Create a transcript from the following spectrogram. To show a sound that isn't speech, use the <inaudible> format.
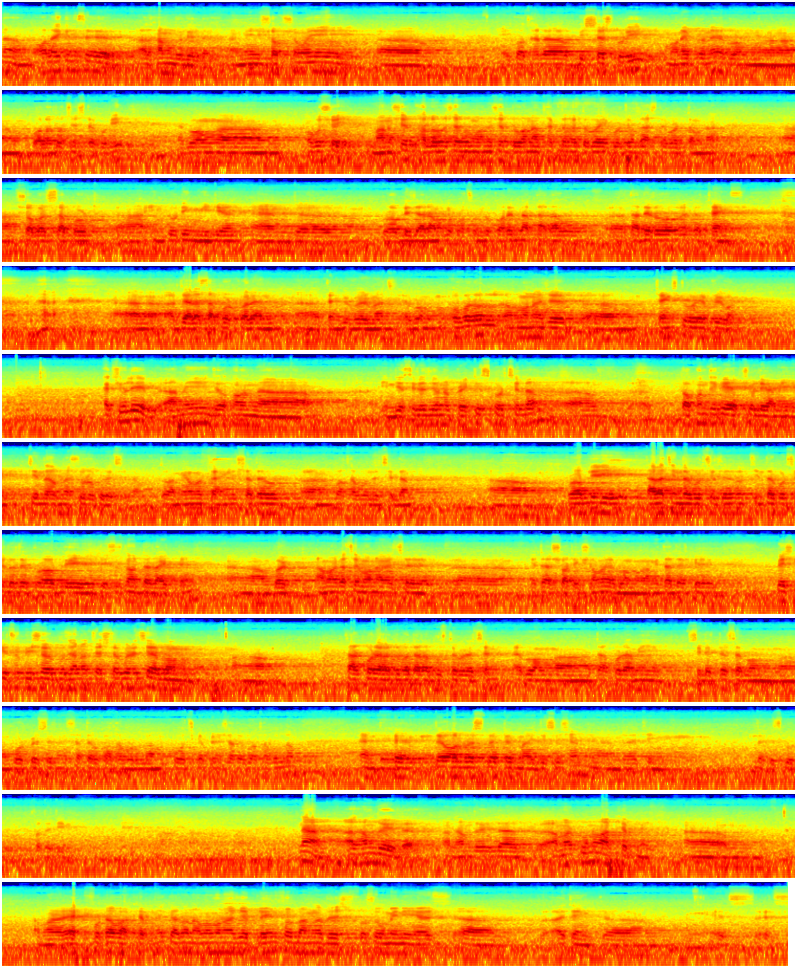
না all I can say আলহামদুলিল্লাহ। আমি সবসময় এই কথাটা বিশ্বাস করি, মনে প্রাণে এবং বলারও চেষ্টা করি। এবং অবশ্যই মানুষের ভালোবাসা এবং মানুষের দোয়া না থাকলে হয়তো বা এই পর্যন্ত আসতে পারতাম না। সবার support including media and probably যারা আমাকে পছন্দ করেন না, তারাও তাদেরও একটা থ্যাঙ্কস আর <laughs> যারা সাপোর্ট করেন থ্যাংক ইউ ভেরি মাচ এবং ওভারঅল মনে হয় যে thanks to every one actually আমি যখন ইন্ডিয়া সিরিজের জন্য প্র্যাকটিস করছিলাম তখন থেকে অ্যাকচুয়ালি আমি চিন্তাভাবনা শুরু করেছিলাম। তো আমি আমার ফ্যামিলির সাথেও কথা বলেছিলাম। প্রবলি তারা চিন্তা করছিল চিন্তা করছিল যে probably this is not the right time but আমার কাছে মনে হয়েছে এটা সঠিক সময় এবং আমি তাদেরকে বেশ কিছু বিষয় বোঝানোর চেষ্টা করেছি এবং তারপরে হয়তো বা তারা বুঝতে পেরেছেন এবং তারপরে আমি সিলেক্টার্স এবং বোর্ড প্রেসিডেন্টের সাথেও কথা বললাম কোচ ক্যাপ্টেনের সাথেও কথা বললাম and they all respected my decision and I think that is good for the team না, আলহামদুলিল্লাহ আলহামদুলিল্লাহ, আমার কোনো আক্ষেপ নেই। আমার এক ফোটাও আক্ষেপ নেই, কারণ আমার মনে হয় যে playing for Bangladesh for so many years I think it's it's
